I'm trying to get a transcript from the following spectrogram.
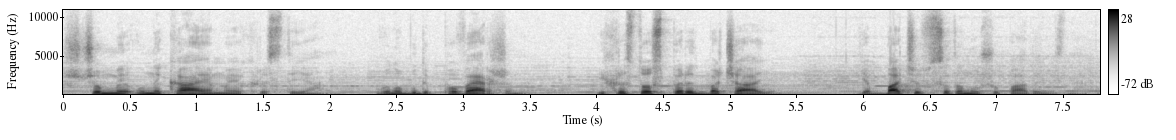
що ми уникаємо як християни, воно буде повержене. І Христос передбачає: я бачив сатану, що падає з неба.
